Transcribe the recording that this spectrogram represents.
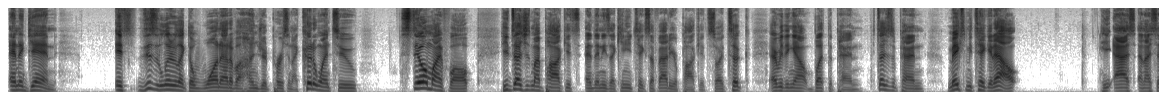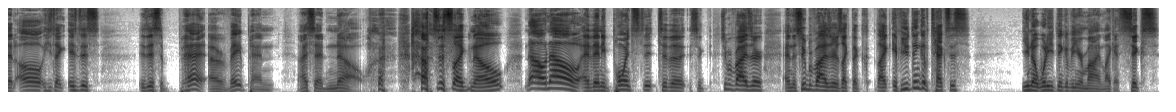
And again, it's this is literally like the one out of a hundred person I could have went to. Still my fault. He touches my pockets and then he's like, "Can you take stuff out of your pockets?" So I took everything out but the pen. He touches the pen, makes me take it out. he asked, and I said, "Oh," he's like, "Is this is this a pen or vape pen?" I said, "No." I was just like, "No, no, no." And then he points to, to the su- supervisor, and the supervisor is like the like if you think of Texas, you know, what do you think of in your mind? Like a six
